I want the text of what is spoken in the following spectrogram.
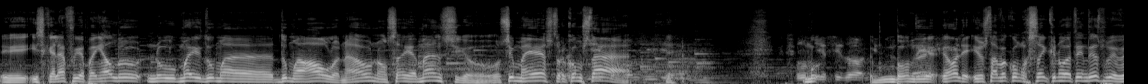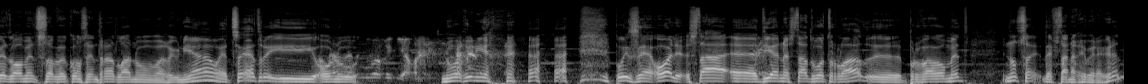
E, e se calhar fui apanhá-lo no meio de uma, de uma aula, não? Não sei, Amâncio. O seu maestro, como está? Bom Mo- dia, Sidónio. Bom dia. Olha, eu estava com receio que não atendesse, porque eventualmente estava concentrado lá numa reunião, etc. E, ou no, Numa reunião. numa reunião. pois é, olha, está, a Diana está do outro lado, eh, provavelmente. Não sei, deve estar na Ribeira Grande,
